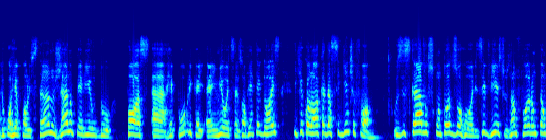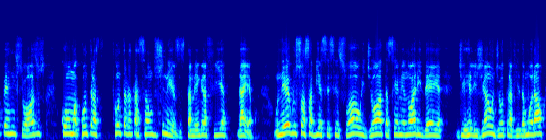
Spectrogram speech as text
do Correio Paulistano, já no período pós-República, eh, em 1892, e que coloca da seguinte forma: os escravos, com todos os horrores e vícios, não foram tão perniciosos como a contra contratação dos chineses, também grafia da época. O negro só sabia ser sensual, idiota, sem a menor ideia de religião, de outra vida moral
